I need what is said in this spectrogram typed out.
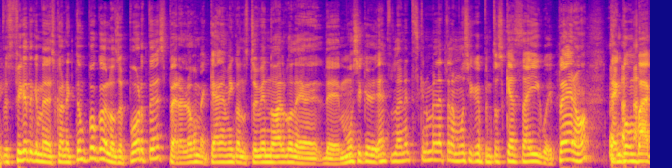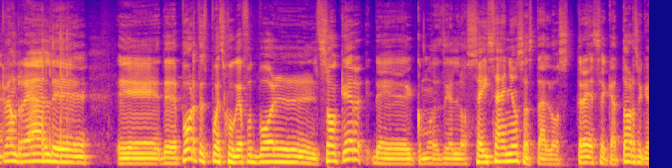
pues fíjate que me desconecté un poco de los deportes, pero luego me caga a mí cuando estoy viendo algo de, de música. Y, eh, pues la neta es que no me late la música, pues entonces ¿qué haces ahí, güey? Pero tengo un background real de, eh, de deportes, pues jugué fútbol, soccer, de, como desde los 6 años hasta los 13, 14 que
